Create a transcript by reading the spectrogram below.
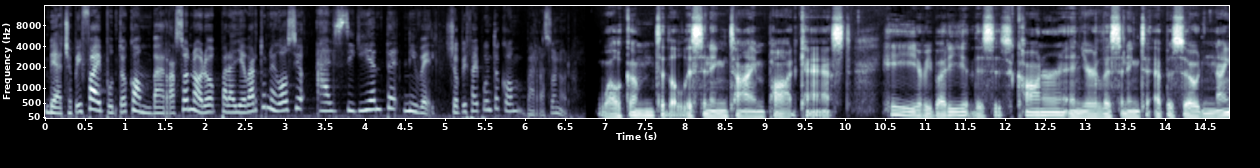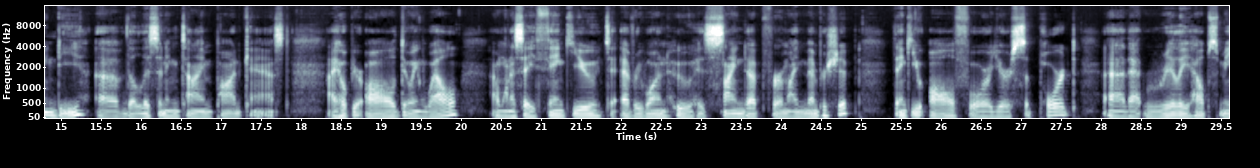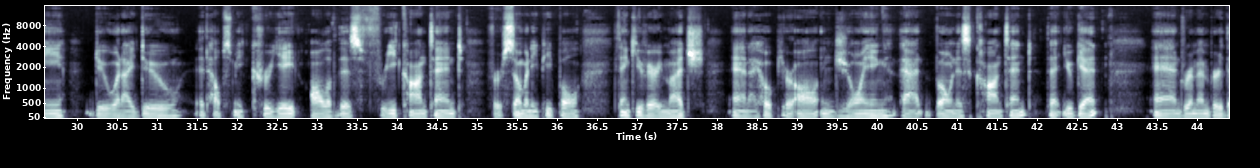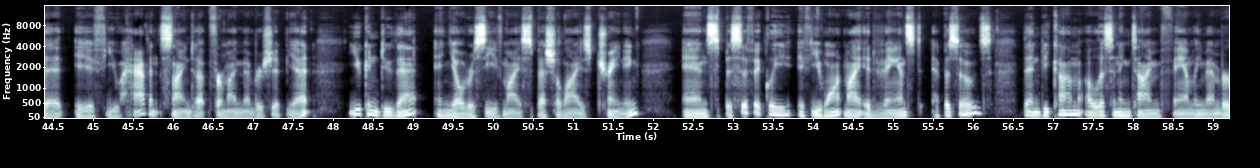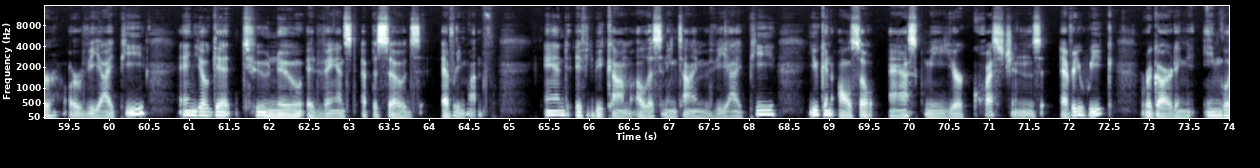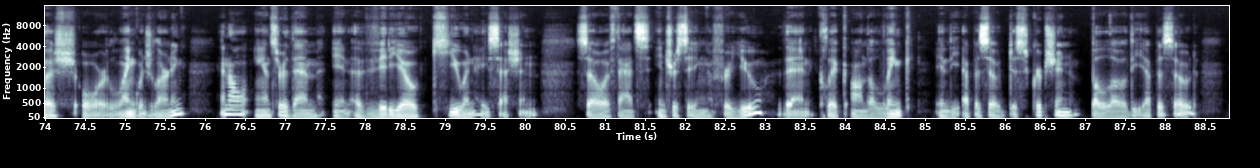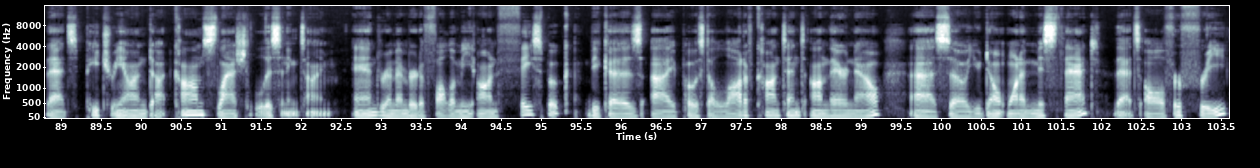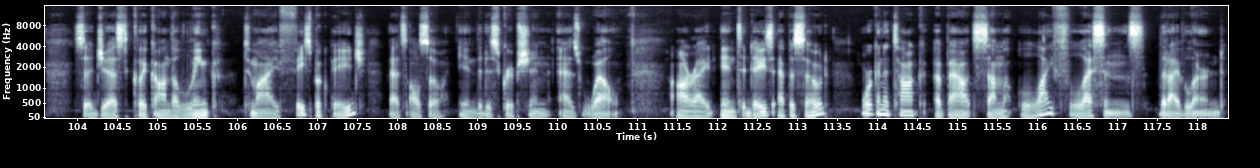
Ve a shopify.com barra sonoro para llevar tu negocio al siguiente nivel. Shopify.com barra sonoro. Welcome to the Listening Time Podcast. Hey, everybody, this is Connor, and you're listening to episode 90 of the Listening Time Podcast. I hope you're all doing well. I want to say thank you to everyone who has signed up for my membership. Thank you all for your support uh, that really helps me do what I do. It helps me create all of this free content for so many people. Thank you very much. And I hope you're all enjoying that bonus content that you get. And remember that if you haven't signed up for my membership yet, you can do that and you'll receive my specialized training and specifically, if you want my advanced episodes, then become a listening time family member or VIP, and you'll get two new advanced episodes every month. And if you become a listening time VIP, you can also ask me your questions every week regarding English or language learning, and I'll answer them in a video Q&A session. So if that's interesting for you, then click on the link in the episode description below the episode. That's patreon.com slash listening time. And remember to follow me on Facebook because I post a lot of content on there now. Uh, so you don't want to miss that. That's all for free. So just click on the link to my Facebook page. That's also in the description as well. All right, in today's episode, we're going to talk about some life lessons that I've learned.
